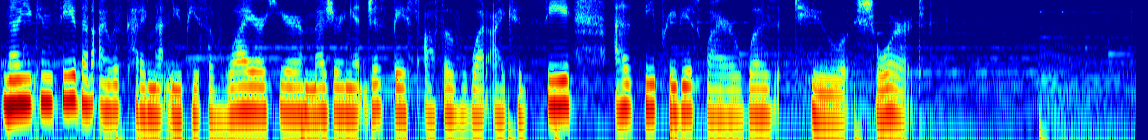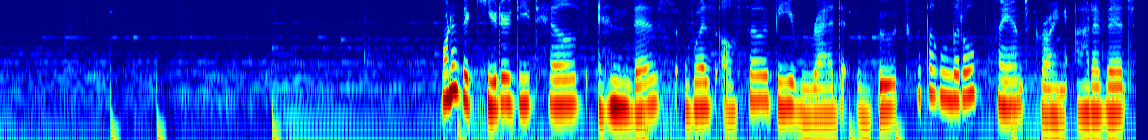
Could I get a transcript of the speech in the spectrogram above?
Now you can see that I was cutting that new piece of wire here, measuring it just based off of what I could see as the previous wire was too short. One of the cuter details in this was also the red boots with a little plant growing out of it.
